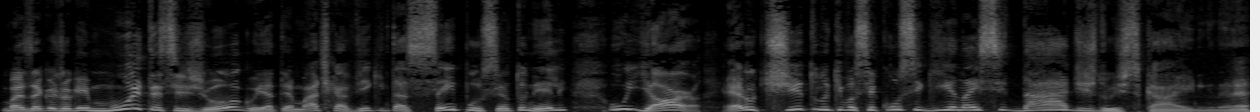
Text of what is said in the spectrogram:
mas é que eu joguei muito esse jogo e a temática viking tá 100% nele. O Jarl era o título que você conseguia nas cidades do Skyrim, né?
